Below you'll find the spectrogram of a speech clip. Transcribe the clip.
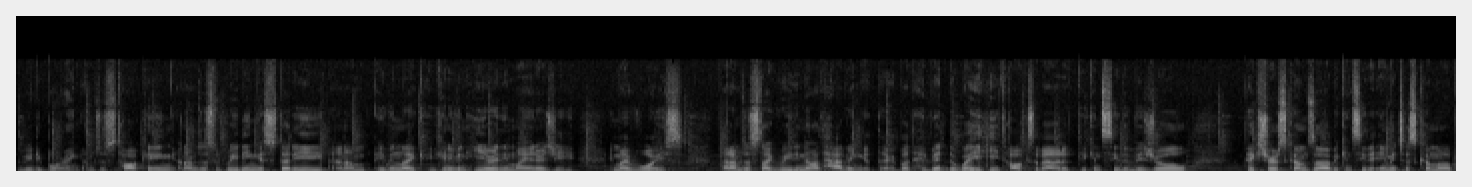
really boring. I'm just talking and I'm just reading a study and I'm even like, you can even hear it in my energy, in my voice, that I'm just like really not having it there. But the way he talks about it, you can see the visual pictures comes up, you can see the images come up,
